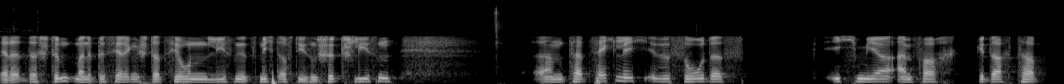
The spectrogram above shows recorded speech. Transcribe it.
Ja, das stimmt. Meine bisherigen Stationen ließen jetzt nicht auf diesen Schritt schließen. Ähm, tatsächlich ist es so, dass ich mir einfach gedacht habe,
